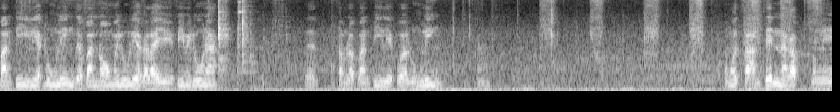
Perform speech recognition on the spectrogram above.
บ้านพี่เรียกลุงลิงแต่บ้านน้องไม่รู้เรียกอะไรพี่ไม่รู้นะ แต่สำหรับบ้านพี่เรียกว่าลุงลิงอ่าทั้งหมดสามเส้นนะครับ ตรงนี้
